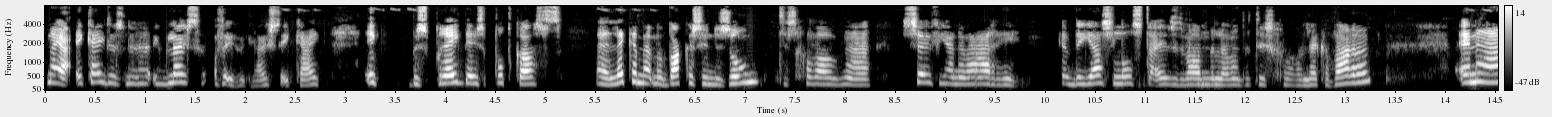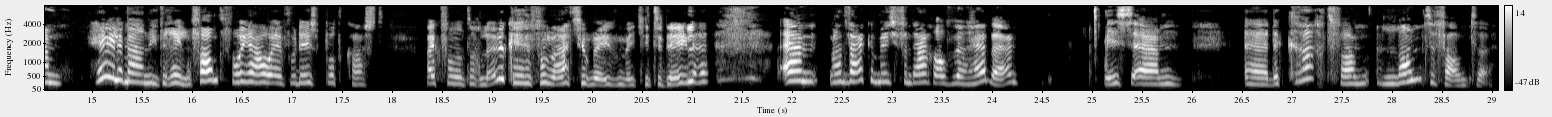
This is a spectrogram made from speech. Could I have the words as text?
nou ja, ik kijk dus naar, ik luister, of ik luister, ik kijk. Ik bespreek deze podcast uh, lekker met mijn bakkers in de zon. Het is gewoon uh, 7 januari. Ik heb de jas los tijdens het wandelen, want het is gewoon lekker warm. En uh, helemaal niet relevant voor jou en voor deze podcast. Maar ik vond het toch leuke informatie om even met je te delen. Um, want waar ik een beetje vandaag over wil hebben, is um, uh, de kracht van lantefanten.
